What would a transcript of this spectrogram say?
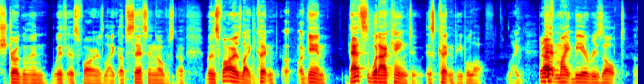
struggling with as far as like obsessing over stuff. But as far as like cutting uh, again, that's what I came to is cutting people off. Like But that I've- might be a result of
